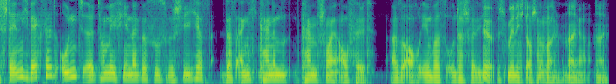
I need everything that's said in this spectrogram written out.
ständig wechselt und äh, Tommy, vielen Dank, dass du es bestätigt hast, dass eigentlich keinem, keinem Schwein auffällt. Also auch irgendwas Ja, unterschwelliges. ist mir nicht aufgefallen. Nein, Ja. nein.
